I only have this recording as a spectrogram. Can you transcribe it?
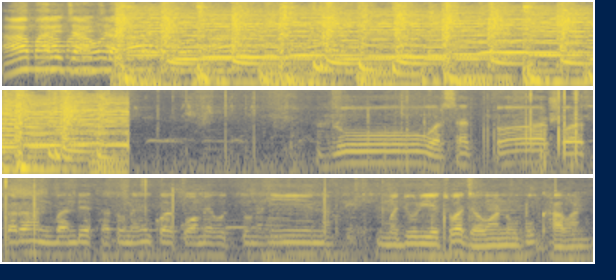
આ મારી ચાઉંડા વરસાદ પર પર કરહન બંધે થતું નહીં કોઈ કોમે હોતું નહીં. મજૂરી મજૂરીએ છો જવાનું શું ખાવાનું?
